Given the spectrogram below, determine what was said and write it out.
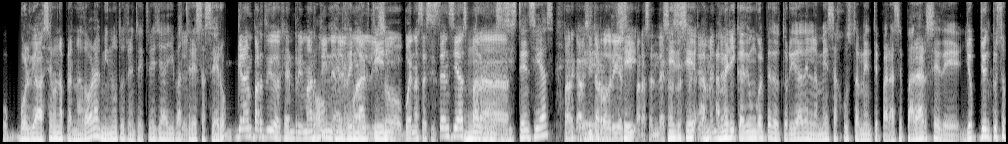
volvió a ser una planadora, al minuto 33 ya iba Sí. 3 a 0. Gran partido de Henry Martin, en Henry el cual Martin, hizo buenas asistencias Muy para, buenas asistencias. para Cabecita Eh, Rodríguez sí, y para Sendejas, Sí, sí, sí. América dio un golpe de autoridad en la mesa justamente para separarse de. Yo, yo incluso,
